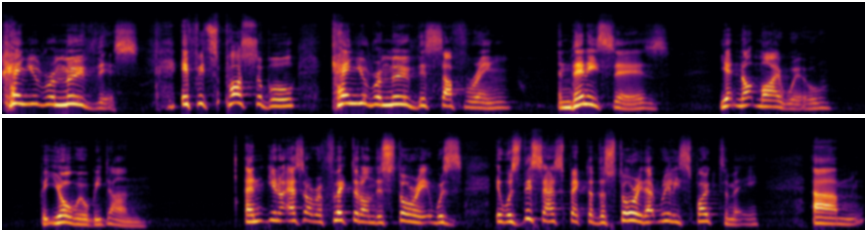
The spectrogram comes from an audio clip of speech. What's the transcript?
can you remove this? If it's possible, can you remove this suffering? And then he says, Yet not my will, but your will be done. And you know, as I reflected on this story, it was it was this aspect of the story that really spoke to me. Um,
